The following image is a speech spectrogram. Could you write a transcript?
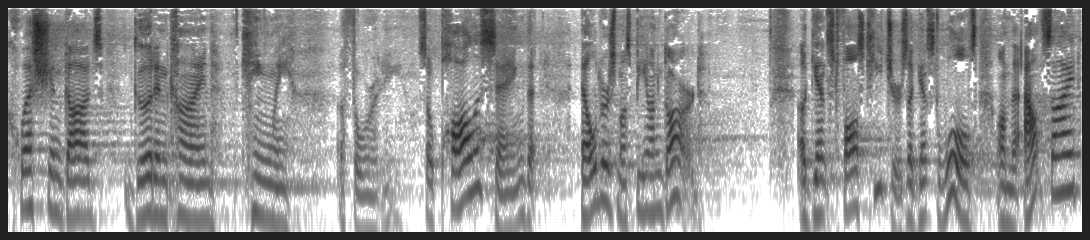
question God's good and kind, kingly authority. So Paul is saying that elders must be on guard against false teachers, against wolves on the outside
